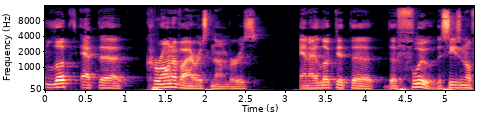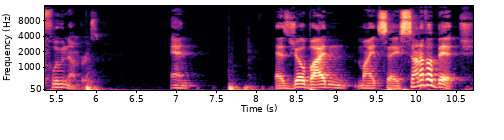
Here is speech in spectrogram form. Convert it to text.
looked at the coronavirus numbers and I looked at the the flu, the seasonal flu numbers. And as Joe Biden might say, son of a bitch.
